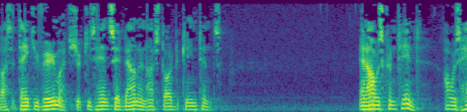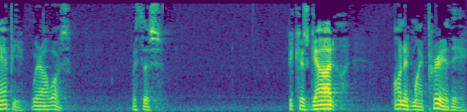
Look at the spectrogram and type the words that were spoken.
So I said, Thank you very much. Shook his hand, sat down, and I started to clean tins. And I was content. I was happy where I was with this. Because God honored my prayer there.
